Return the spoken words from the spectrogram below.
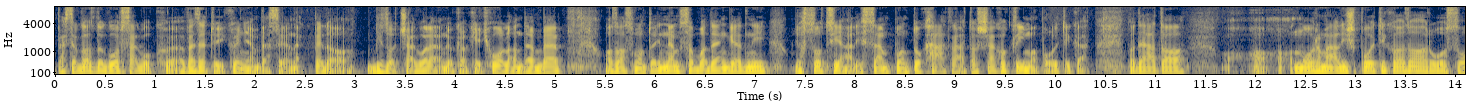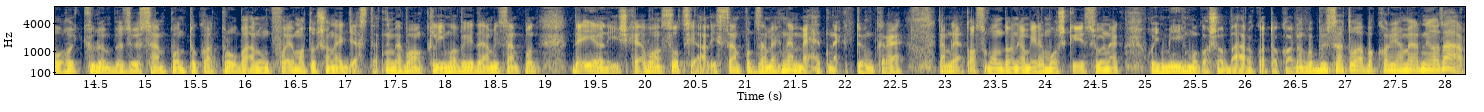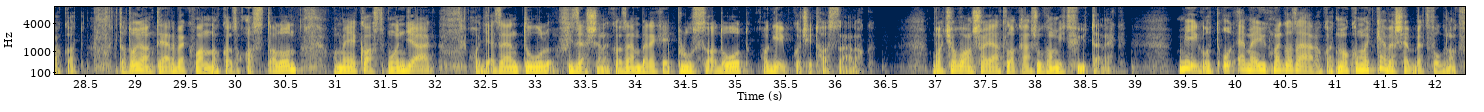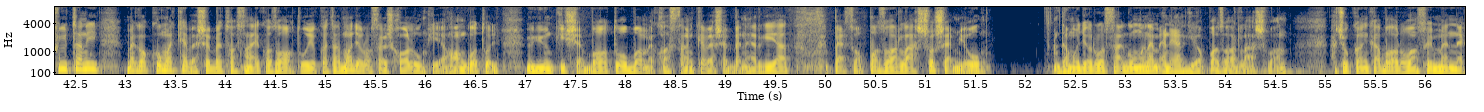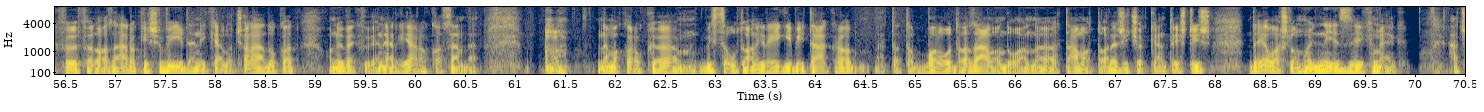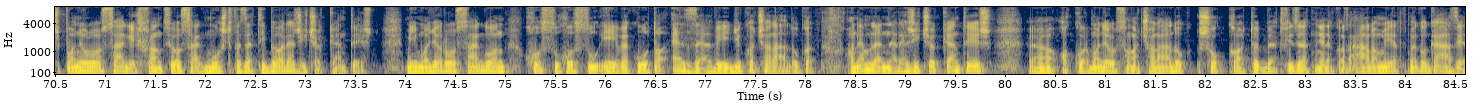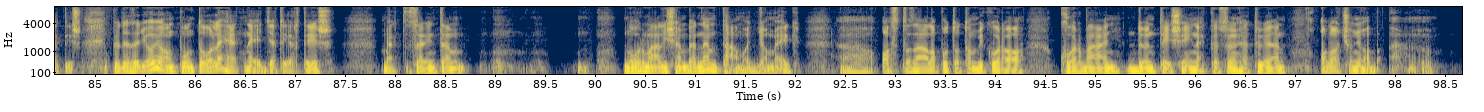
Persze gazdag országok vezetői könnyen beszélnek. Például a bizottság alelnök, aki egy holland ember, az azt mondta, hogy nem szabad engedni, hogy a szociális szempontok hátráltassák a klímapolitikát. Na de hát a, a, a normális politika az arról szól, hogy különböző szempontokat próbálunk folyamatosan egyeztetni, mert van klímavédelmi szempont, de élni is kell, van szociális szempont, ezek nem mehetnek tönkre, nem lehet azt mondani, amire most készülnek, hogy még magasabb árakat akarnak, vagy Brüsszel tovább akarja merni az árakat. Tehát olyan tervek vannak az asztalon, amelyek azt mondják, hogy ezentúl fizessenek az emberek egy plusz adót, ha gépkocsit használnak. Vagy ha van saját lakásuk, amit fűtenek. Még ott, ott emeljük meg az árakat, mert akkor majd kevesebbet fognak fűteni, meg akkor majd kevesebbet használják az autójukat. Tehát Magyarországon is hallunk ilyen hangot, hogy üljünk kisebb autóba, meg használjunk kevesebb energiát. Persze a pazarlás sosem jó, de Magyarországon ma nem energiapazarlás van. Hát sokkal inkább arról van szó, hogy mennek fölfele az árak, és védeni kell a családokat a növekvő energiárakkal szemben. Nem akarok visszautalni régi vitákra, mert a baloldal az állandóan támadta a rezsicsökkentést is, de javaslom, hogy nézzék meg, Hát Spanyolország és Franciaország most vezeti be a rezsicsökkentést. Mi Magyarországon hosszú-hosszú évek óta ezzel védjük a családokat. Ha nem lenne rezsicsökkentés, akkor Magyarországon a családok sokkal többet fizetnének az áramért, meg a gázért is. Például ez egy olyan pont, ahol lehetne egyetértés, mert szerintem normális ember nem támadja meg azt az állapotot, amikor a kormány döntéseinek köszönhetően alacsonyabb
